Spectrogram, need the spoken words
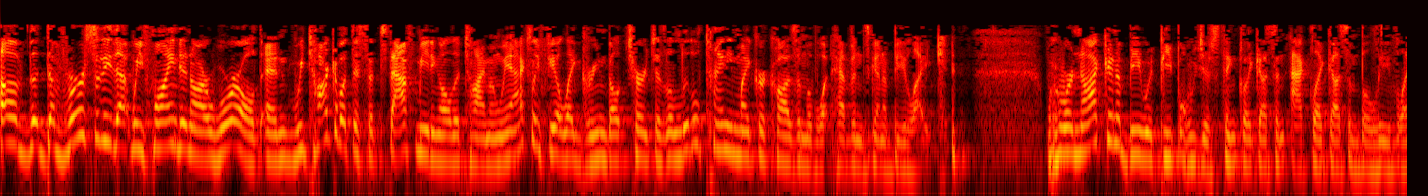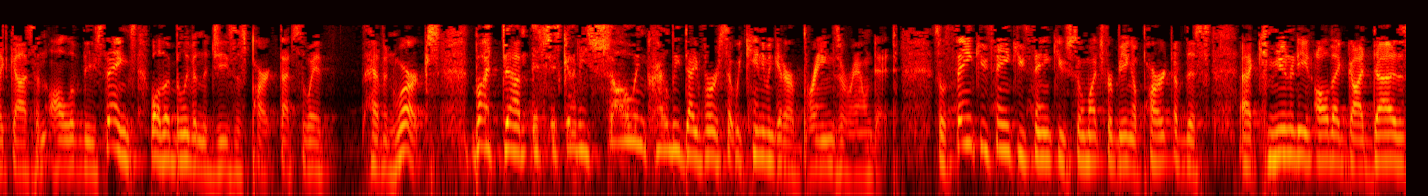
of the diversity that we find in our world. And we talk about this at staff meeting all the time, and we actually feel like Greenbelt Church is a little tiny microcosm of what heaven's going to be like. where we're not going to be with people who just think like us and act like us and believe like us and all of these things. Well, they believe in the Jesus part. That's the way heaven works. But um, it's just going to be so incredibly diverse that we can't even get our brains around it. So thank you, thank you, thank you so much for being a part of this uh, community and all that God does.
